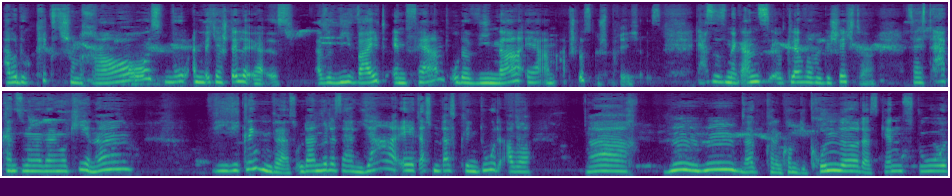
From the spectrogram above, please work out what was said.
aber du kriegst schon raus, wo, an welcher Stelle er ist. Also wie weit entfernt oder wie nah er am Abschlussgespräch ist. Das ist eine ganz äh, clevere Geschichte. Das heißt, da kannst du nochmal sagen, okay, ne, wie, wie klingt denn das? Und dann würde er sagen, ja, ey, das und das klingt gut, aber ach, hm, hm, dann kommen die Gründe, das kennst du,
